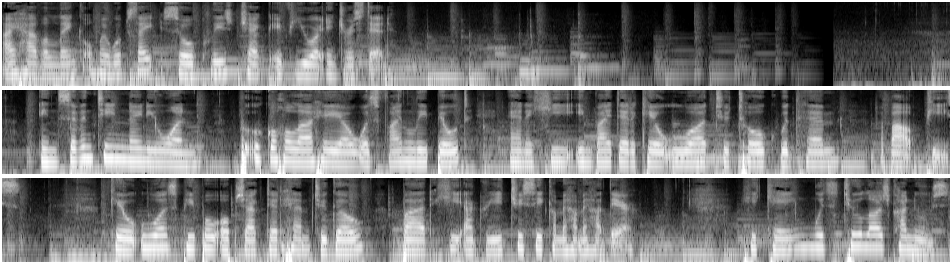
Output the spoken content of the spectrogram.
I have a link on my website, so please check if you are interested. In 1791, Pu'ukohola Heiau was finally built and he invited Keoua to talk with him about peace. Keoua's people objected him to go, but he agreed to see Kamehameha there. He came with two large canoes.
